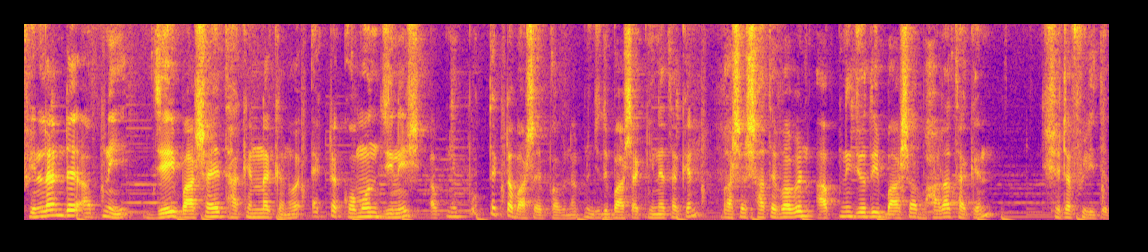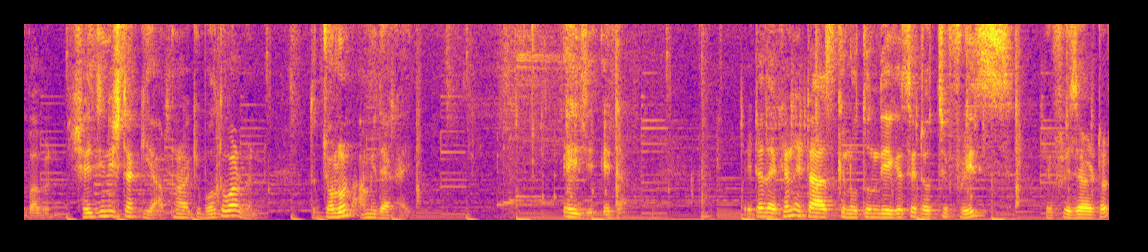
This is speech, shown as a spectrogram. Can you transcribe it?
ফিনল্যান্ডে আপনি যেই বাসায় থাকেন না কেন, একটা কমন জিনিস আপনি প্রত্যেকটা বাসায় পাবেন। আপনি যদি বাসা কিনে থাকেন, বাসার সাথে পাবেন। আপনি যদি বাসা ভাড়া থাকেন, সেটা ফ্রিতে পাবেন। সেই জিনিসটা কি আপনারা কি বলতে পারবেন? তো চলুন আমি দেখাই। এই যে এটা। এটা দেখেন, এটা আজকে নতুন দিয়ে গেছে। এটা হচ্ছে ফ্রিজ রেফ্রিজারেটর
